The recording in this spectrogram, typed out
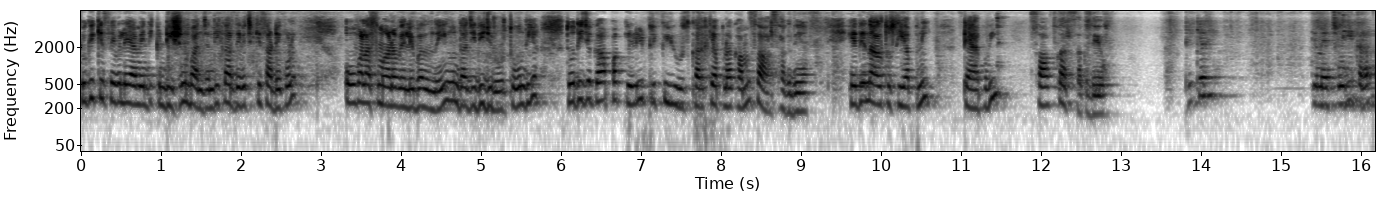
ਕਿਉਂਕਿ ਕਿਸੇ ਵੇਲੇ ਐਵੇਂ ਦੀ ਕੰਡੀਸ਼ਨ ਬਣ ਜਾਂਦੀ ਘਰ ਦੇ ਵਿੱਚ ਕਿ ਸਾਡੇ ਕੋਲ ਉਹ ਵਾਲਾ ਸਮਾਨ ਅਵੇਲੇਬਲ ਨਹੀਂ ਹੁੰਦਾ, ਜਿਹਦੀ ਜ਼ਰੂਰਤ ਹੁੰਦੀ ਆ, ਤੇ ਉਹਦੀ ਜਗ੍ਹਾ ਆਪਾਂ ਕਿਹੜੀ ਟ੍ਰਿਕ ਯੂਜ਼ ਕਰਕੇ ਆਪਣਾ ਕੰਮ ਸਾਰ ਸਕਦੇ ਹਾਂ। ਇਹਦੇ ਨਾਲ ਤੁਸੀਂ ਆਪਣੀ ਟੈਪ ਵੀ ਸਾਫ਼ ਕਰ ਸਕਦੇ ਹੋ। ਠੀਕ ਹੈ ਜੀ? ਤੇ ਮੈਂ ਚੰਗੀ ਤਰ੍ਹਾਂ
